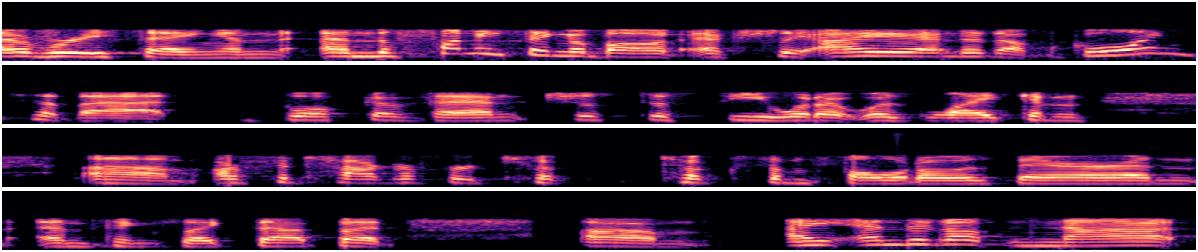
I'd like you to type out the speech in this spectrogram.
everything and and the funny thing about actually I ended up going to that book event just to see what it was like and um our photographer took took some photos there and and things like that but um I ended up not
